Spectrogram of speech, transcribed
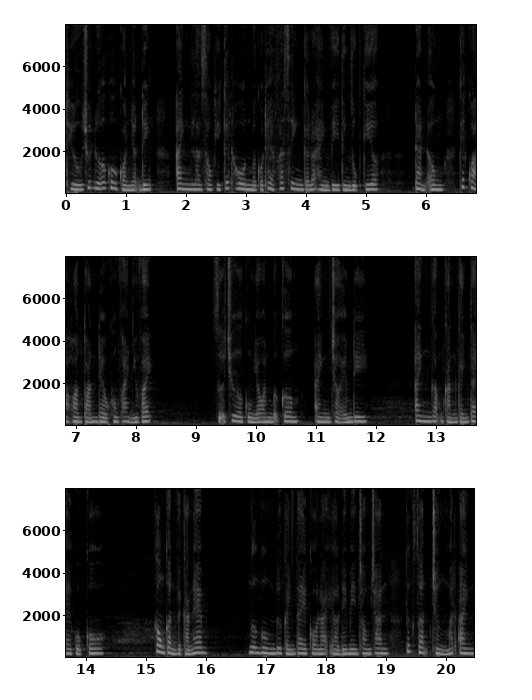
Thiếu chút nữa cô còn nhận định Anh là sau khi kết hôn mới có thể phát sinh cái loại hành vi tình dục kia. Đàn ông, kết quả hoàn toàn đều không phải như vậy. Giữa trưa cùng nhau ăn bữa cơm, Anh chở em đi. Anh gặm cắn cánh tay của cô. Không cần phải cắn em. Ngượng ngùng đưa cánh tay co lại ở đêm bên trong chăn, Tức giận trừng mắt anh.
